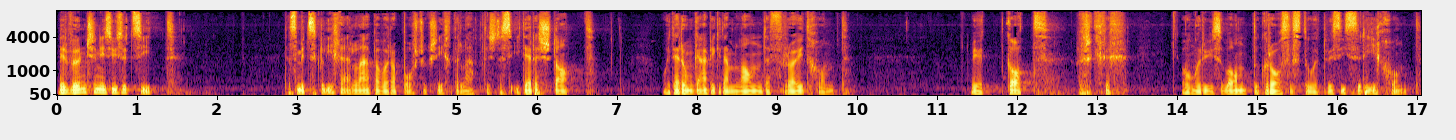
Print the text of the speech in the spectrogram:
Wir wünschen uns unserer Zeit, dass wir das Gleiche erleben, was Apostelgeschichte erlebt ist, dass in dieser Stadt und in dieser Umgebung, in diesem Land eine Freude kommt. Weil Gott wirklich unter uns wohnt und Grosses tut, weil sein Reich kommt.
